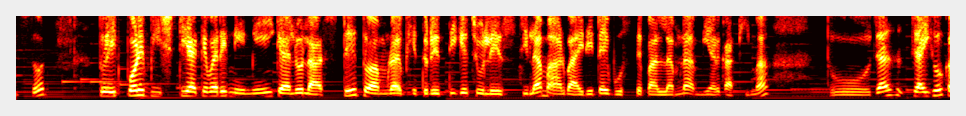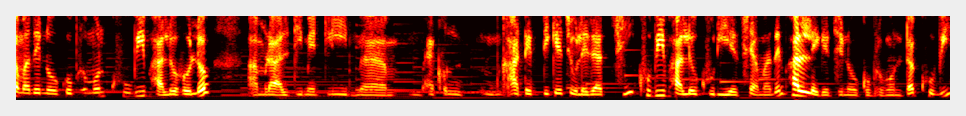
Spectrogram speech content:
রিসোর্ট তো এরপরে বৃষ্টি একেবারে নেমেই গেল লাস্টে তো আমরা ভেতরের দিকে চলে এসেছিলাম, আর বাইরেটায় বসতে পারলাম না আমি আর কাকিমা। তো যা, যাই হোক, আমাদের নৌকো ভ্রমণ খুবই ভালো হলো। আমরা আলটিমেটলি এখন ঘাটের দিকে চলে যাচ্ছি। খুবই ভালো ঘুরিয়েছে আমাদের, ভালো লেগেছে নৌকো ভ্রমণটা খুবই।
